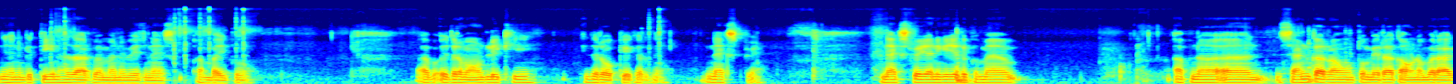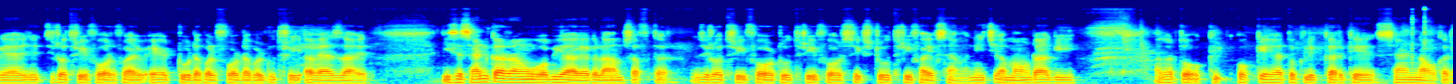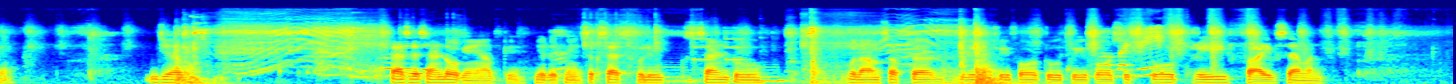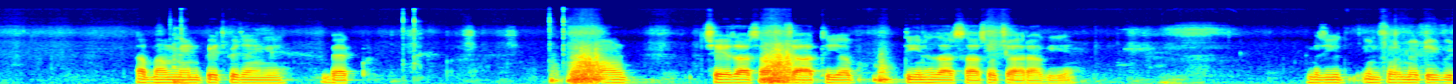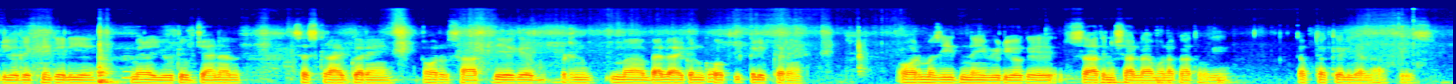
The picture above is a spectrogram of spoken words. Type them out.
यानी कि तीन हज़ार रुपये मैंने भेजना है इस भाई को। अब इधर अमाउंट लिखी, इधर ओके कर दें। नेक्स्ट पे। नेक्स्ट पे, यानी कि ये देखो मैं अपना सेंड कर रहा हूँ तो मेरा अकाउंट नंबर आ गया है zero three four five eight two double four double two three Awais Zahid इसे सेंड कर रहा हूँ, वो भी आ गया Ghulam Saftar zero three four two three four six two three five seven नीचे अमाउंट आ गई। अगर तो ओके है तो क्लिक करके सेंड नाउ करें। जब पैसे सेंड हो गए हैं आपके, ये देखें successfully send to Ghulam Saftar zero three four two three four six two three five seven अब हम मेन पेज पे जाएँगे। बैक अमाउंट छः हज़ार सात सौ चार थी, अब तीन हज़ार सात सौ चार आ गई है। मज़ीद इंफॉर्मेटिव वीडियो देखने के लिए मेरा यूट्यूब चैनल सब्सक्राइब करें और साथ दिए गए बटन बेल आइकन को क्लिक करें और मज़ीद नई वीडियो के साथ इन मुलाकात होगी। तब तक के लिए अल्लाह हाफिज़।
